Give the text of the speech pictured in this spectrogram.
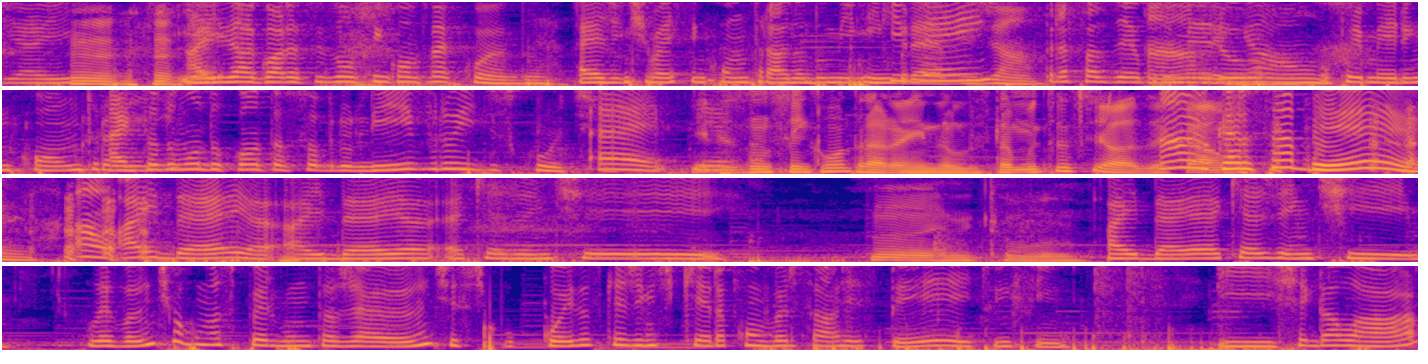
E aí? aí agora vocês vão se encontrar quando? aí a gente vai se encontrar no domingo Em que breve vem já. pra fazer o Ah, primeiro, legal. o primeiro encontro. Aí todo mundo conta sobre o livro e discute. É, e Eles não se encontraram ainda, eles estão muito ansiosos. Ah, calma. eu quero saber. Não, a ideia, a ideia é que a gente Ai, muito bom. A ideia é que a gente levante algumas perguntas já antes, tipo, coisas que a gente queira conversar a respeito, enfim. E chegar lá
